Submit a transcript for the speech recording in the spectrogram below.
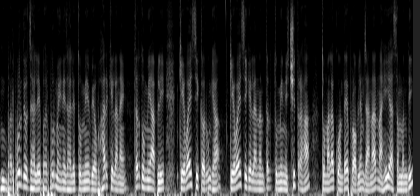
भरपूर दिवस झाले भरपूर महिने झाले तुम्ही व्यवहार केला नाही तर तुम्ही आपली के वाय सी करून घ्या. के वाय सी केल्यानंतर तुम्ही निश्चित राहा तुम्हाला कोणताही प्रॉब्लेम जाणार नाही यासंबंधी.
